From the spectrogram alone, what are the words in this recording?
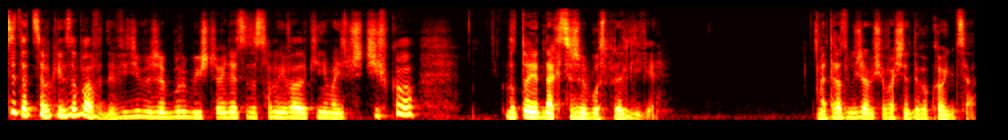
cytat całkiem zabawny. Widzimy, że burmistrz, o ile co do samej walki nie ma nic przeciwko, no to jednak chce, żeby było sprawiedliwie. A teraz zbliżamy się właśnie do tego końca.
